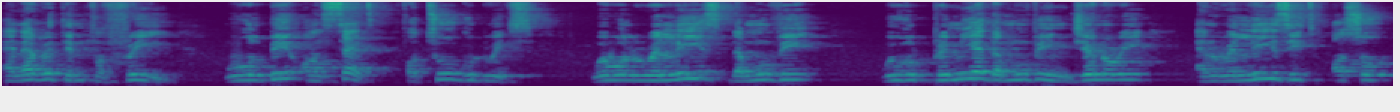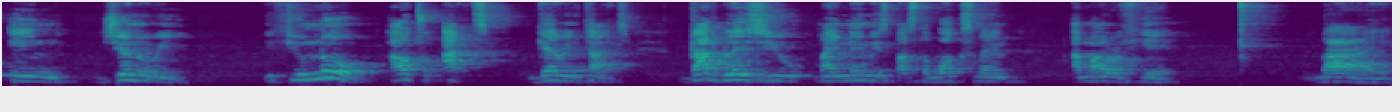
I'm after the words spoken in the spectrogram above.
and everything for free. We will be on set for two good weeks. We will release the movie, we will premiere the movie in January and release it also in January. If you know how to act, get in touch. God bless you. My name is Pastor Boxman. I'm out of here. Bye.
